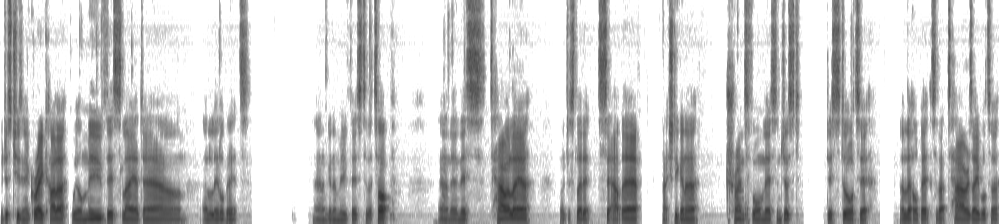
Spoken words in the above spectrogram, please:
we're just choosing a grey color. We'll move this layer down a little bit. And I'm going to move this to the top. And then this tower layer, we'll just let it sit out there. I'm actually going to transform this and just distort it a little bit so that tower is able to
